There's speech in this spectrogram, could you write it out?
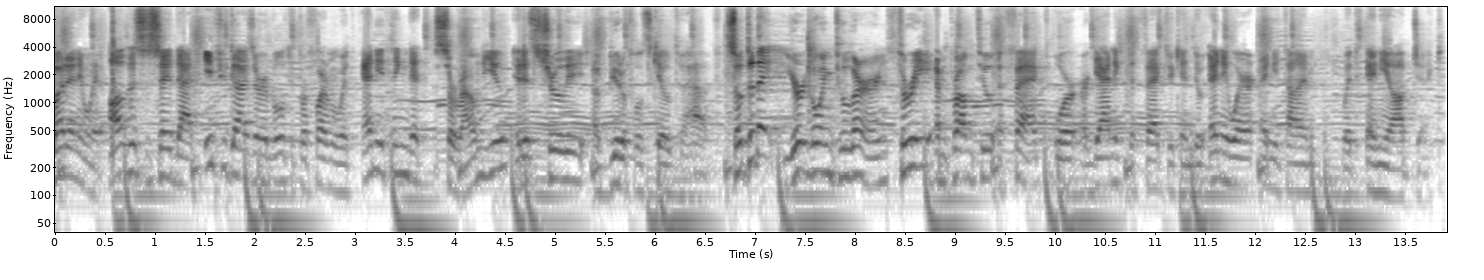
but anyway, all this to say that if you guys are able to perform with anything that surround you, it is truly a beautiful skill to have. So today, you're going to learn three impromptu effect or organic effect you can do anywhere, anytime with any object.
